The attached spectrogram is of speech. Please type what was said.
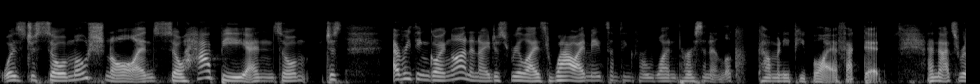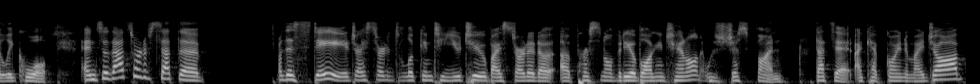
was just so emotional and so happy and so just everything going on. And I just realized, wow, I made something for one person and look how many people I affected. And that's really cool. And so that sort of set the the stage, I started to look into YouTube. I started a, a personal video blogging channel, and it was just fun. That's it. I kept going to my job.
